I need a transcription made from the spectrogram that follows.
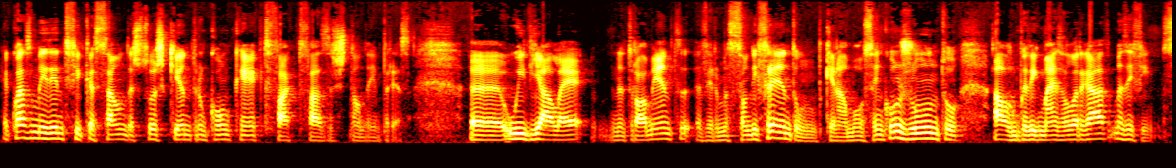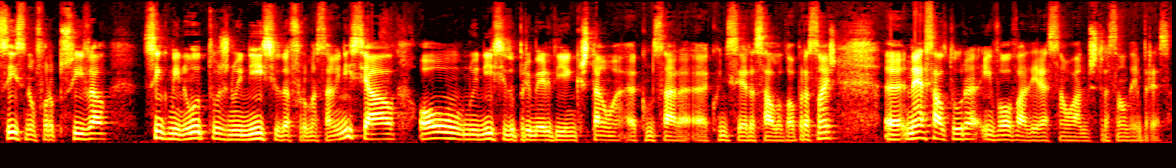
É quase uma identificação das pessoas que entram com quem é que de facto faz a gestão da empresa. Uh, o ideal é, naturalmente, haver uma sessão diferente, um pequeno almoço em conjunto, algo um bocadinho mais alargado, mas enfim, se isso não for possível, 5 minutos no início da formação inicial ou no início do primeiro dia em que estão a, começar a, conhecer a sala de operações. Uh, nessa altura, envolve a direção ou a administração da empresa.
